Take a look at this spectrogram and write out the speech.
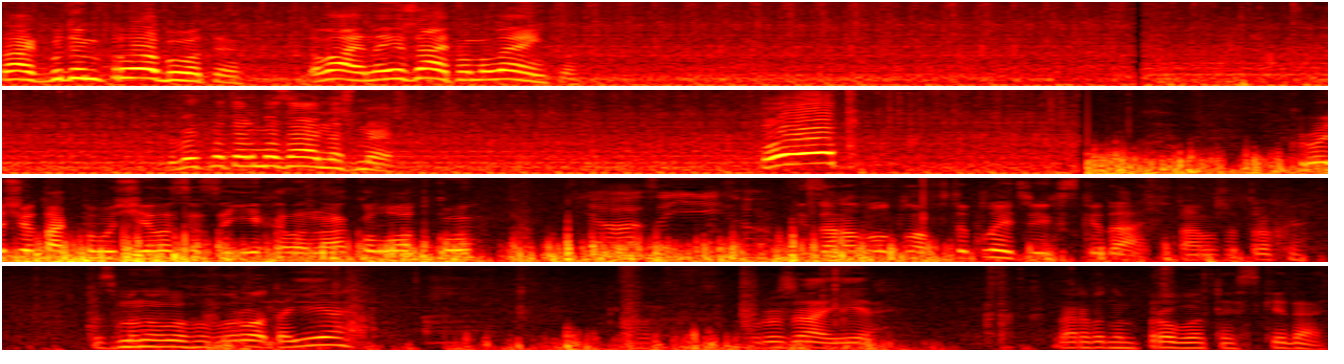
Так, будемо пробувати. Давай, наїжджай помаленьку. Дивись на тормоза нажмеш. Стоп! Коротше, так вийшло, заїхали на колодку Я заїхав. і зараз буду в теплицю їх скидати. Там вже трохи з минулого города є. Врожай є. Зараз будемо пробувати скидати.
